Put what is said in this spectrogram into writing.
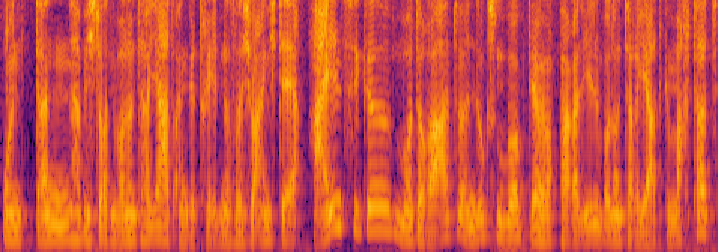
Und dann habe ich dort ein Volontariat angetreten. Also ich war eigentlich der einzige Moderator in Luxemburg, der parallel ein Volontariat gemacht hat.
